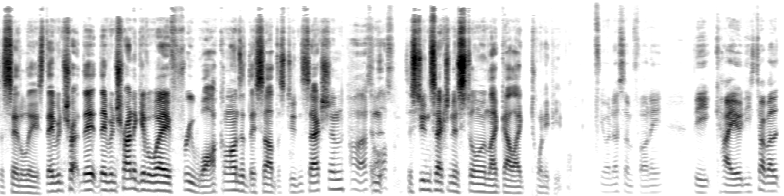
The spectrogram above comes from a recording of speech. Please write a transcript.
to say the least. They've been try- they, they've been trying to give away free walk-ons that they sell at the student section. Oh, that's And the- awesome. The student section is still in like got like 20 people. You want to know something funny? The Coyotes. Talk about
